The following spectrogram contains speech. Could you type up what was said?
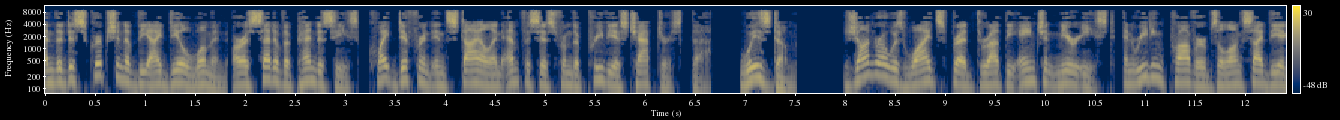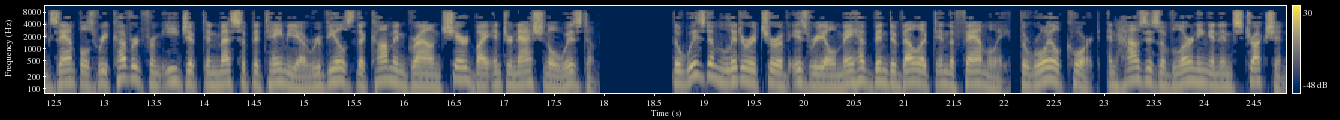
and the description of the ideal woman are a set of appendices, quite different in style and emphasis from the previous chapters. The wisdom Genre was widespread throughout the ancient Near East, and reading Proverbs alongside the examples recovered from Egypt and Mesopotamia reveals the common ground shared by international wisdom. The wisdom literature of Israel may have been developed in the family, the royal court, and houses of learning and instruction,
